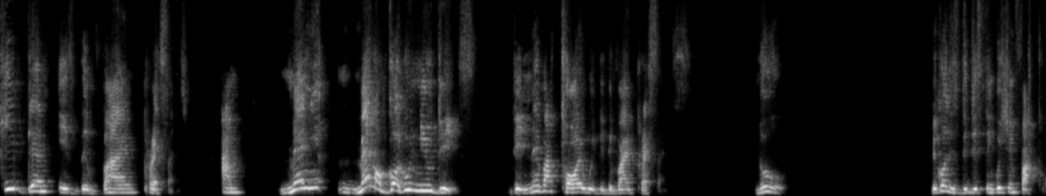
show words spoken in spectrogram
give them his divine presence. And many men of God who knew this, they never toy with the divine presence. No. Because it's the distinguishing factor.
